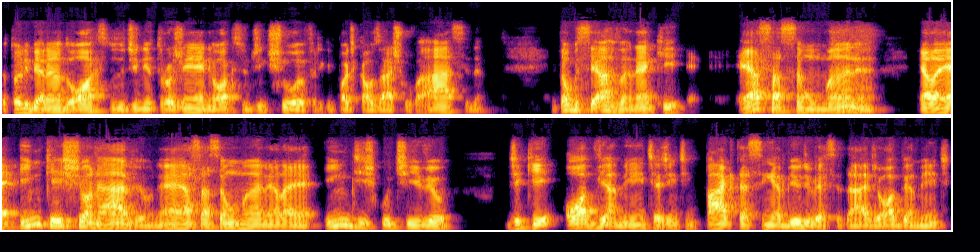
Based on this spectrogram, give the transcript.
eu estou liberando óxido de nitrogênio, óxido de enxofre, que pode causar chuva ácida. Então, observa né, que essa ação humana ela é inquestionável, né? essa ação humana ela é indiscutível de que, obviamente, a gente impacta assim a biodiversidade, obviamente,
